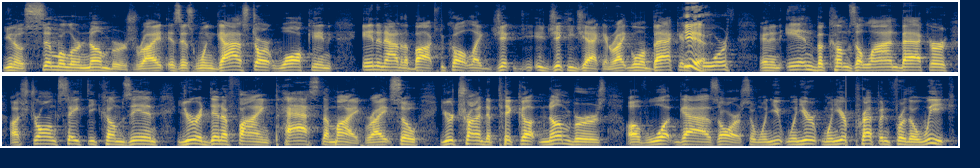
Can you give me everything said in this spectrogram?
you know similar numbers, right? Is this when guys start walking in and out of the box? We call it like jick, jicky jacking, right? Going back and Yeah. forth, and an end becomes a linebacker. A strong safety comes in. You're identifying past the mic, right? So you're trying to pick up numbers of what guys are. So when you when you're when you're prepping for the week,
